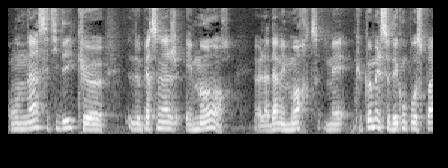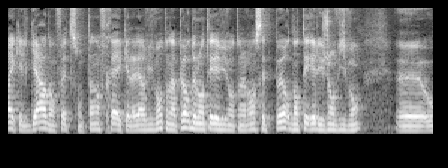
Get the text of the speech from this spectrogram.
on a cette idée que le personnage est mort, euh, la dame est morte, mais que comme elle se décompose pas et qu'elle garde en fait son teint frais et qu'elle a l'air vivante, on a peur de l'enterrer vivante. On a vraiment cette peur d'enterrer les gens vivants. euh,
